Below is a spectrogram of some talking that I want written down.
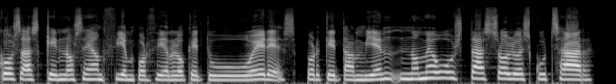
cosas que no sean 100% lo que tú eres, porque también no me gusta solo escuchar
